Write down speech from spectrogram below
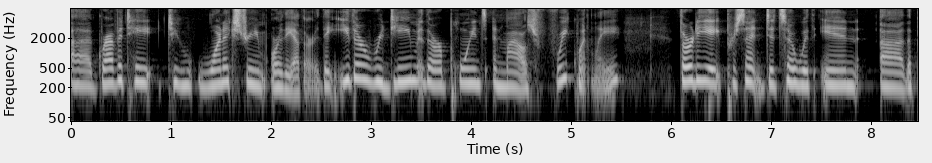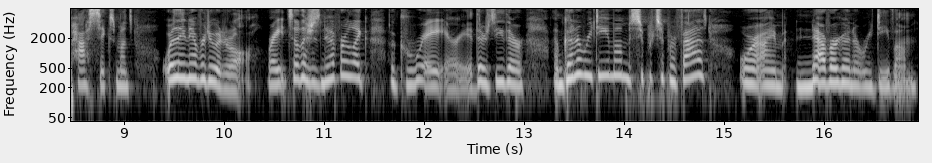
uh, gravitate to one extreme or the other. They either redeem their points and miles frequently, 38% did so within uh, the past six months, or they never do it at all, right? So there's never like a gray area. There's either I'm going to redeem them super, super fast, or I'm never going to redeem them.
